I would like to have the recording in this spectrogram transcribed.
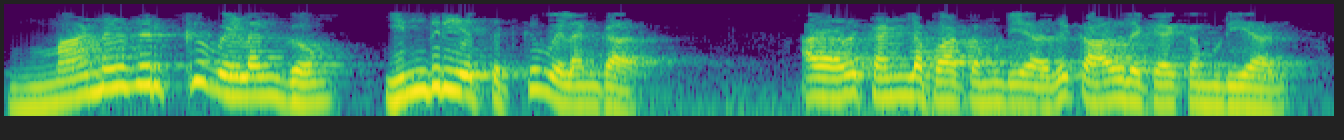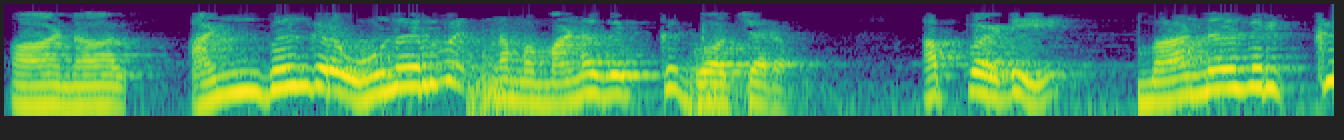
மனதிற்கு விளங்கும் இந்திரியத்திற்கு விளங்காது. அதாவது கண்ணில் பார்க்க முடியாது காதல கேட்க முடியாது. ஆனால் அன்புங்கிற உணர்வு நம்ம மனதிற்கு கோச்சரம். அப்படி மனதிற்கு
